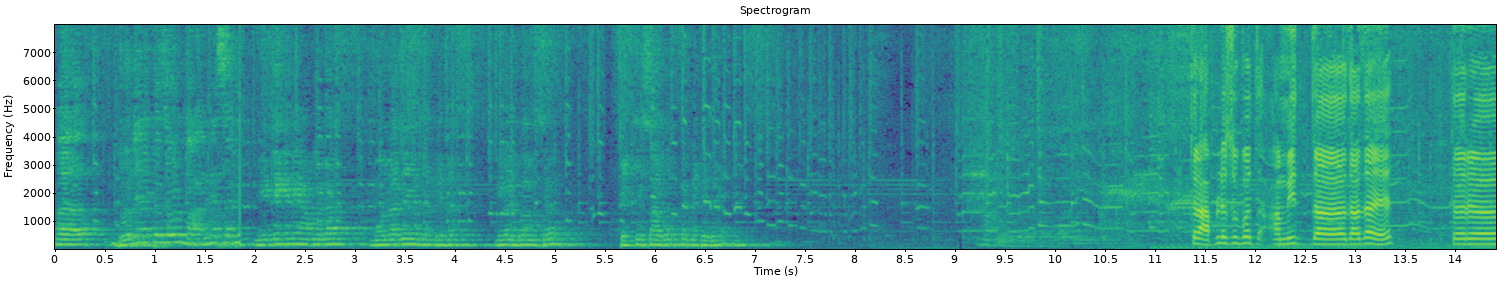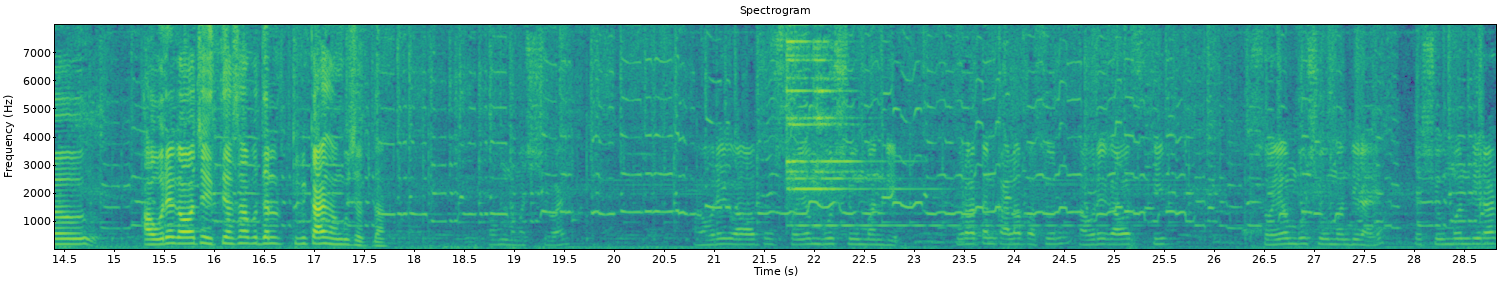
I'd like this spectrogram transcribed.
भोलेनाथाजवळ मागण्यासाठी ठिकाणी आम्हाला मोलाचं या मंदिरात निवडगाव सर त्यांचे स्वागत करण्यात येत तर आपल्यासोबत अमित दा दादा आहेत. तर आवरे गावाच्या इतिहासाबद्दल तुम्ही काय सांगू शकता? आवरे गावाचं स्वयंभू शिव मंदिर. पुरातन कालापासून आवरे गावात स्थित स्वयंभू शिव मंदिर आहे. ते शिवमंदिरात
